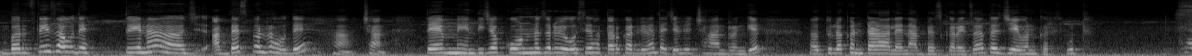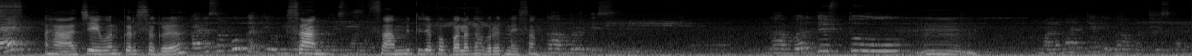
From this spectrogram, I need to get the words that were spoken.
बरं ते जाऊ दे. ते ना अभ्यास पण राहू दे. हां छान. ते मेहंदीच्या कोणनं जर व्यवस्थित हातावर काढली ना त्याच्यापेक्षा छान रंगेल. तुला कंटाळा आलाय ना अभ्यास करायचा तर जेवण कर. उठ. हां जेवण कर सगळं. सांगू सांग. मी तुझ्या पप्पाला घाबरत नाही सांग. घाबरतेस. तू? हम्म. मला माहिती आहे की घाबरतेस कारण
